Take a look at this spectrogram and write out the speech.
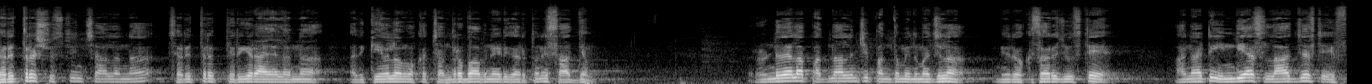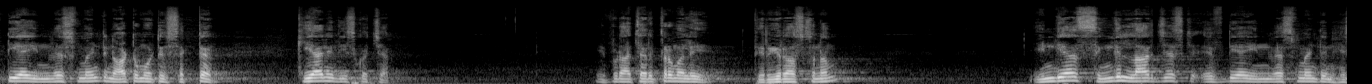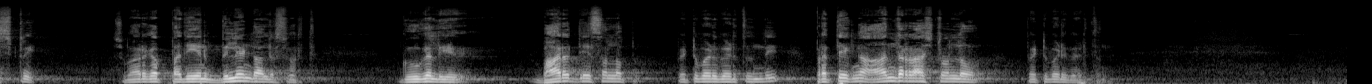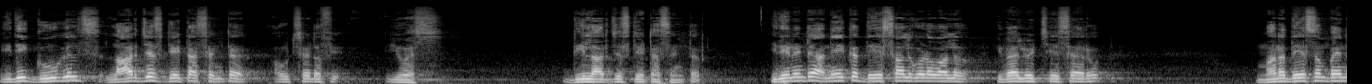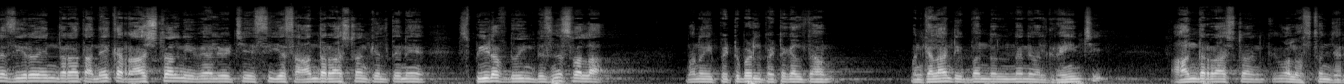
చరిత్ర సృష్టించాలన్నా చరిత్ర తిరిగి రాయాలన్నా అది కేవలం ఒక చంద్రబాబు నాయుడు గారితోనే సాధ్యం. రెండు వేల పద్నాలుగు నుంచి పంతొమ్మిది మధ్యలో మీరు ఒకసారి చూస్తే ఆనాటి India's largest FDI investment in automotive sector Kiani తీసుకొచ్చారు. ఇప్పుడు ఆ చరిత్ర మళ్ళీ తిరిగి రాస్తున్నాం. India single largest FDI investment in history సుమారుగా పదిహేను బిలియన్ డాలర్స్ వర్త్. గూగుల్ భారతదేశంలో పెట్టుబడి పెడుతుంది. ప్రత్యేకంగా ఆంధ్ర రాష్ట్రంలో పెట్టుబడి పెడుతుంది. ఇది Google's largest data center outside of US. The largest data center. ఇదేంటంటే అనేక దేశాలు కూడా వాళ్ళు ఇవాల్యుయేట్ చేశారు. మన దేశం పైన జీరో అయిన తర్వాత అనేక రాష్ట్రాలని ఇవాల్యుయేట్ చేసి ఎస్ ఆంధ్ర రాష్ట్రానికి వెళ్తేనే స్పీడ్ ఆఫ్ డూయింగ్ బిజినెస్ వల్ల మనం ఈ పెట్టుబడులు పెట్టగలుగుతాం. మనకి ఎలాంటి ఇబ్బందులు ఉన్నాయని వాళ్ళు గ్రహించి ఆంధ్ర రాష్ట్రానికి వాళ్ళు వస్తాం జరిగింది.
